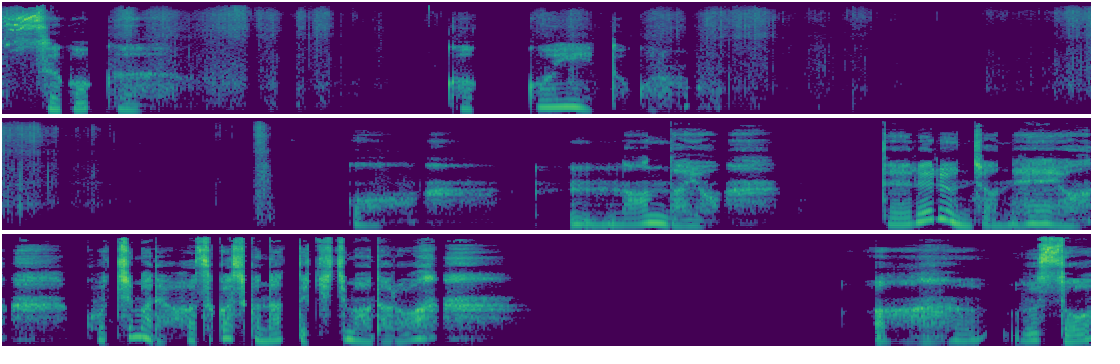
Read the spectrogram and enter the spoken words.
すごくかっこいいところもあなんだよ。照れるんじゃねえよ。こっちまで恥ずかしくなってきちまうだろ。あ嘘。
